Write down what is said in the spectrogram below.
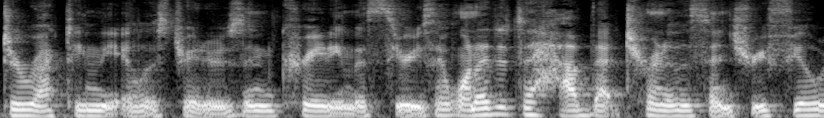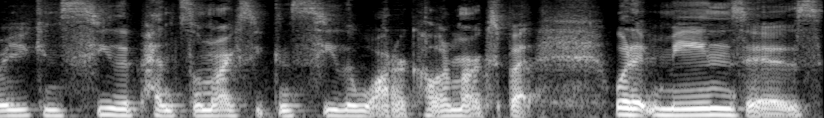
directing the illustrators and creating this series. I wanted it to have that turn of the century feel where you can see the pencil marks, you can see the watercolor marks, but what it means is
